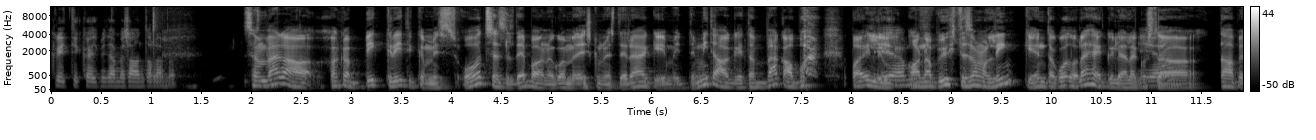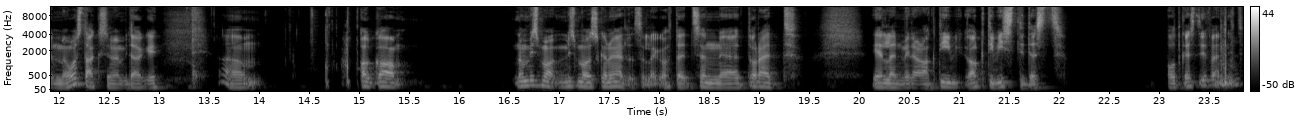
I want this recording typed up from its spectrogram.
kriitikaid, mida me saanud oleme. see on väga-väga pikk kriitika, mis otseselt Ebaõnne kolmeteistkümnest ei räägi mitte midagi, ta väga palju yeah. annab ühte sama linki enda koduleheküljele, kus yeah. ta tahab, et me ostaksime midagi um,. aga no mis ma, mis ma oskan öelda selle kohta, et see on äh, tore, et jälle, et meil on aktiiv, aktivistidest podcast'i fännid.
